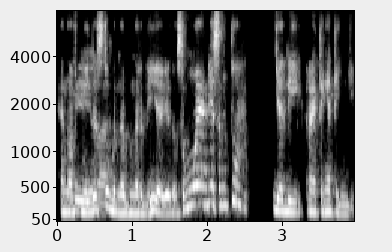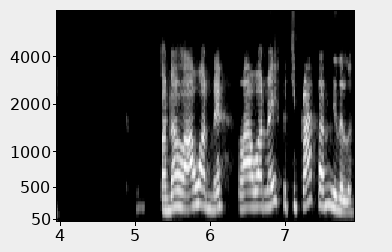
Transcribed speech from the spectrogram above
Hand of Midas tuh bener-bener dia gitu. Semua yang dia sentuh jadi ratingnya tinggi. Padahal lawan ya, lawan aja kecipratan gitu loh.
